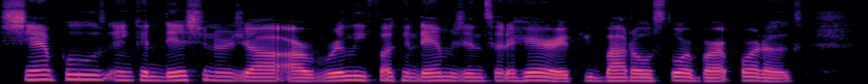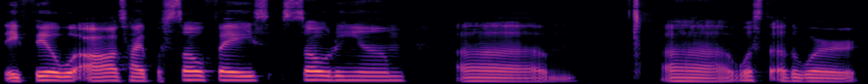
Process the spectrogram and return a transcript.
shampoos and conditioners, y'all, are really fucking damaging to the hair if you buy those store bought products. They fill with all type of sulfates, sodium, um, uh, what's the other word?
